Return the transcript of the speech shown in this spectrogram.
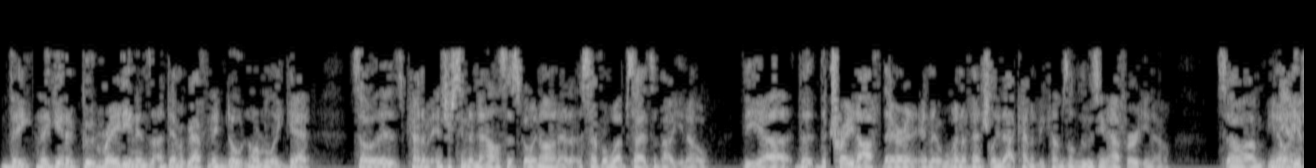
they they get a good rating in a demographic they don't normally get. So it's kind of interesting analysis going on at several websites about you know the uh, the the trade off there, and, and when eventually that kind of becomes a losing effort, you know. So um, you know Yeah. if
